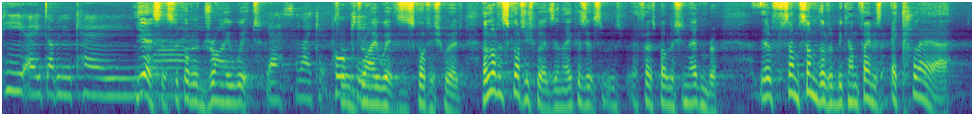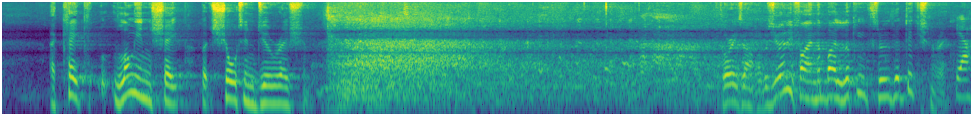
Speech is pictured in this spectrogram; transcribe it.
P A W K. Yes, it's got a dry wit. Yes, I like it. Sort Pawky. of dry wit. It's a Scottish word. A lot of Scottish words in there because it was first published in Edinburgh. There are some, some that have become famous. Eclair, a cake long in shape but short in duration. For example, but you only find them by looking through the dictionary. Yeah.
